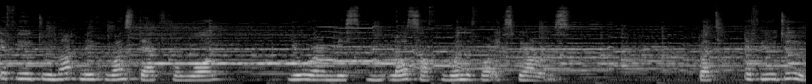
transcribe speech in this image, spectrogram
If you do not make one step forward, you will miss lots of wonderful experience. But if you do,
